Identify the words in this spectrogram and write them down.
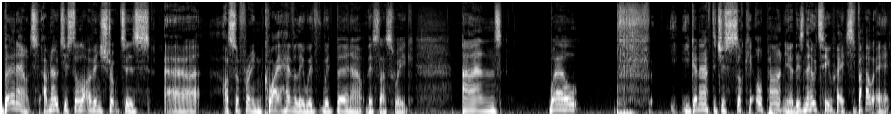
burnout. I've noticed a lot of instructors uh, are suffering quite heavily with with burnout this last week, and well. you're going to have to just suck it up, aren't you? There's no two ways about it.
